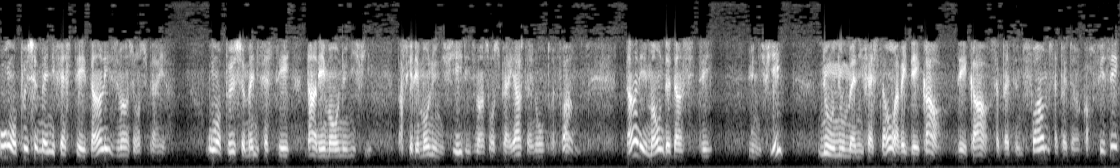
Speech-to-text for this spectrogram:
où on peut se manifester dans les dimensions supérieures, où on peut se manifester dans les mondes unifiés. Parce que les mondes unifiés, les dimensions supérieures, c'est une autre forme. Dans les mondes de densité unifiés, nous nous manifestons avec des corps. Des corps, ça peut être une forme, ça peut être un corps physique,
